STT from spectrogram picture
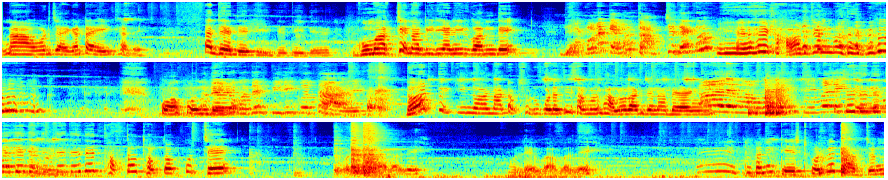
না ওর জায়গাটা এইখানে দে দে দি দে দি দে ঘুমাচ্ছে না বিরিয়ানির গন্ধে দেখো না কেমন কাঁপছে দেখো খাওয়ার জন্য দেখো কখন ধর তুই কি নর নাটক শুরু করেছিস আমার ভালো লাগছে না ব্যাং থপ থপ থপ থপ করছে বলে বাবালে বলে বাবালে একটুখানি টেস্ট করবে তার জন্য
